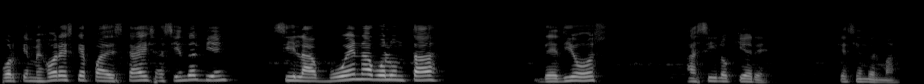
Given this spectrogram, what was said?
porque mejor es que padezcáis haciendo el bien si la buena voluntad de Dios así lo quiere, que haciendo el mal.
